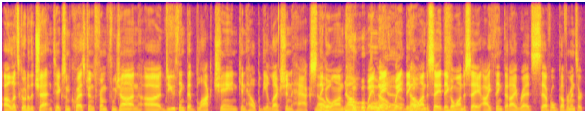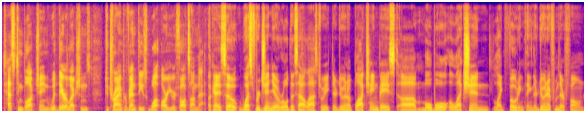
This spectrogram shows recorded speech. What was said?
Uh, let's go to the chat and take some questions from fujan uh, do you think that blockchain can help with the election hacks they go on No. wait wait No. wait they No. go on to say they go on to say i think that i read several governments are testing blockchain with their elections to try and prevent these what are your thoughts on that Okay, so West Virginia rolled this out last week. They're doing a blockchain-based uh, mobile election like voting thing. They're doing it from their phone.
